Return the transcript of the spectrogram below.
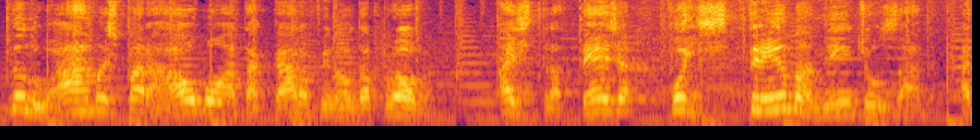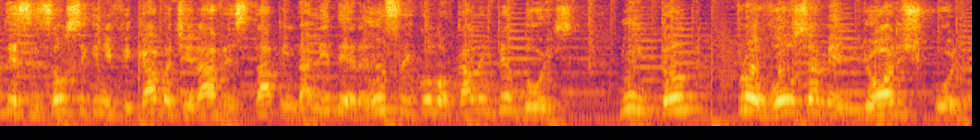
dando armas para Albon atacar ao final da prova. A estratégia foi extremamente ousada. A decisão significava tirar Verstappen da liderança e colocá-lo em P2. No entanto, provou-se a melhor escolha,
